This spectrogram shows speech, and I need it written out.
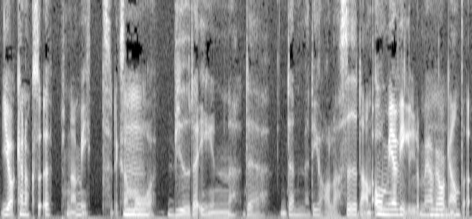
jag kan också öppna mitt liksom, Mm. och bjuda in det, den mediala sidan om jag vill men jag Mm. vågar inte.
